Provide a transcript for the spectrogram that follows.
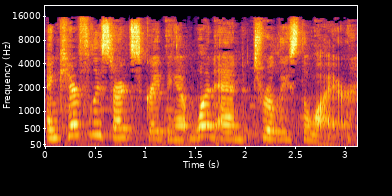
and carefully start scraping at one end to release the wire.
